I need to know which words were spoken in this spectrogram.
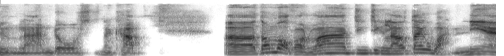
1 ล้านโดสนะครับต้องบอกก่อนว่าจริง ๆ แล้วไต้หวันเนี่ย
